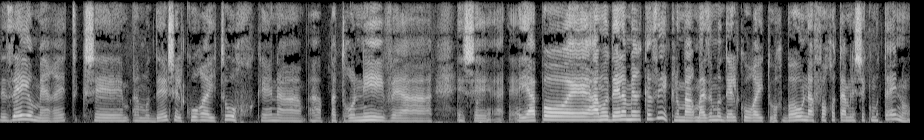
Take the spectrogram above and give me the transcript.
וזה היא אומרת, כשהמודל של כור ההיתוך, כן, הפטרוני, וה... שהיה פה אה, המודל המרכזי. כלומר, מה זה מודל כור ההיתוך? בואו נהפוך אותם לשכמותנו.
